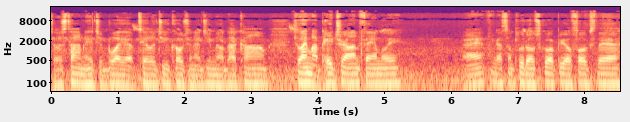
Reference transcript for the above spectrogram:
So it's time to hit your boy up, Taylored2UCoaching at gmail.com. Join my Patreon family. All right, I got some Pluto Scorpio folks there.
